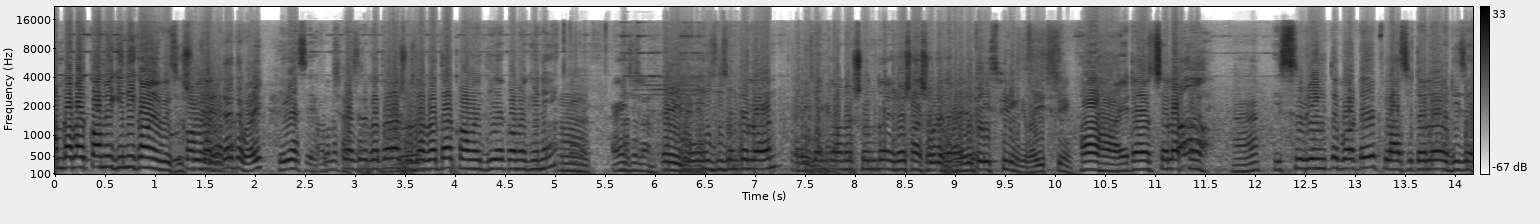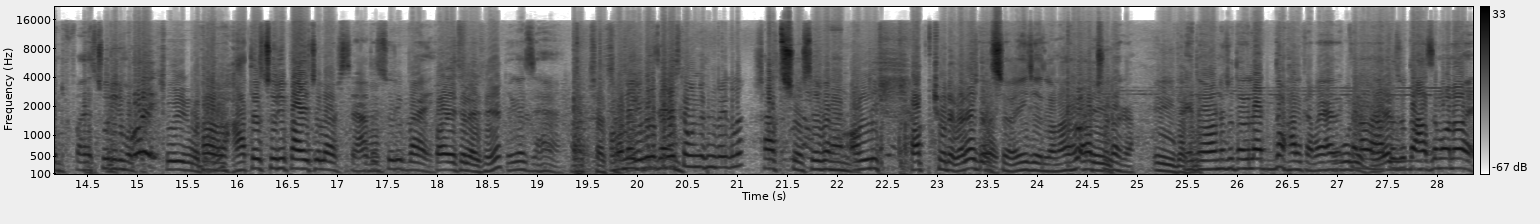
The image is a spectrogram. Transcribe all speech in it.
আমরা ভাই কমে কিনি কমে বেশি সোজা কথা। তাই তো ভাই? ঠিক আছে কোনো পেঁচের কথা না সোজা কথা কমে দিয়ে কমে কিনি। এই চলুন এই ডিজাইনটা লন এই ডিজাইনটা অনেক সুন্দর এটা সাতশো টাকা ভাই এটা স্প্রিং ভাই স্প্রিং হ্যাঁ হ্যাঁ এটা হচ্ছে আপনার হ্যাঁ। তো বটে প্লাস এটা হলো ডিজাইন চুরির মতো। চুরির মতো হ্যাঁ, হাতের চুরি পায়ে চলে আসছে হাতের চুরি পায়ে। পাওয়া চলে আসে ঠিক আছে হ্যাঁ। আচ্ছা আচ্ছা। এগুলো প্রাইস কেমন অনলি টাকা আচ্ছা এই যে লন টাকা এই এই দেখেন। ধরনের জুতাগুলো একদম হালকা ভাই। হাতে হাতে জুতা আছে মনে হয়।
